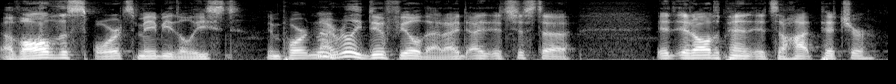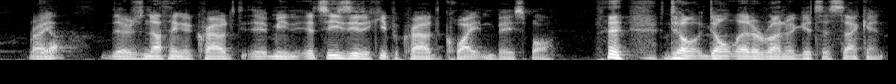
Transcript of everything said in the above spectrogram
of all the sports maybe the least important. Hmm. I really do feel that. I, I it's just a it, it all depends. It's a hot pitcher, right? Yeah. There's nothing a crowd. I mean, it's easy to keep a crowd quiet in baseball. don't don't let a runner get to second.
